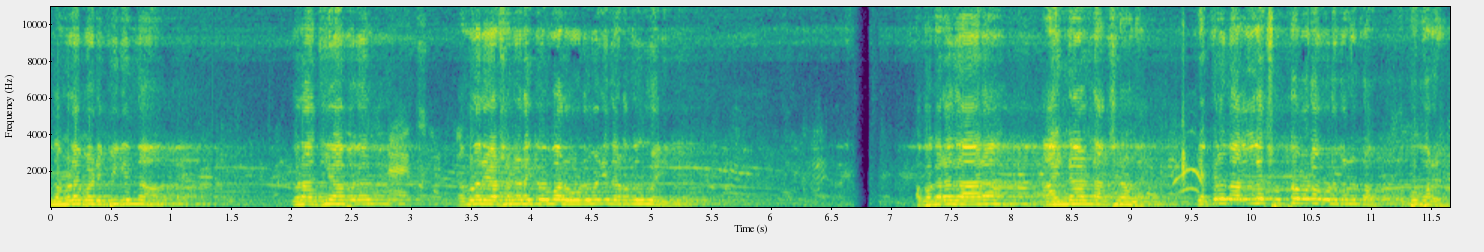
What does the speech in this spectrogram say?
നമ്മളെ പഠിപ്പിക്കുന്ന ഒരു അധ്യാപകൻ നമ്മൾ റേഷൻ കടയ്ക്ക് പോകുമ്പോൾ റോഡ് വഴി നടന്നു പോയിരിക്കും അപകടധാര ഇന്നാളുടെ അക്ഷരമാണ് എത്ര നല്ല ചുട്ടവിടെ കൊടുക്കണം കേട്ടോ അപ്പൊ പറയും.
